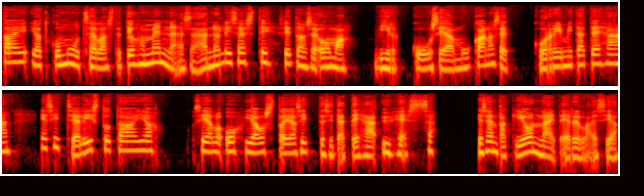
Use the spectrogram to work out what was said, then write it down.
tai jotkut muut sellaiset, että johon mennään säännöllisesti. Sitten on se oma virkkuus siellä mukana, se kori, mitä tehdään. Ja sitten siellä istutaan ja siellä on ohjausta ja sitten sitä tehdään yhdessä. Ja sen takia on näitä erilaisia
